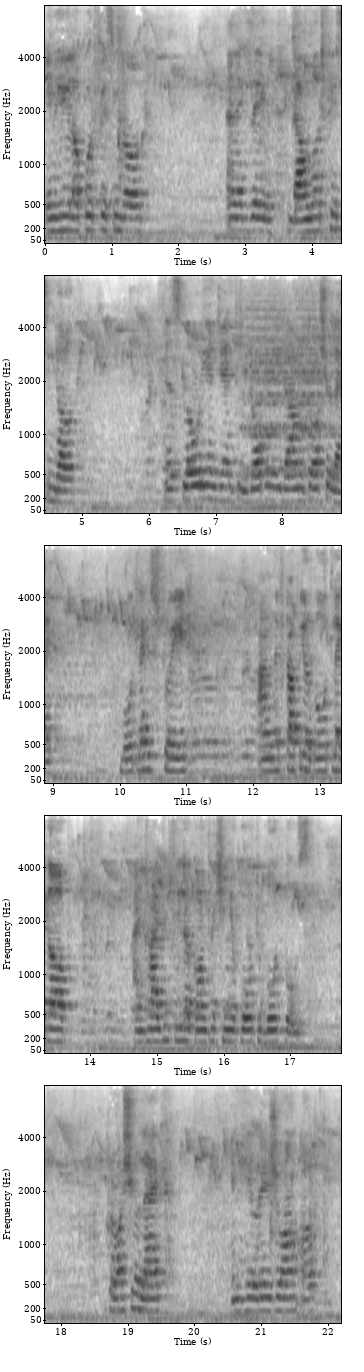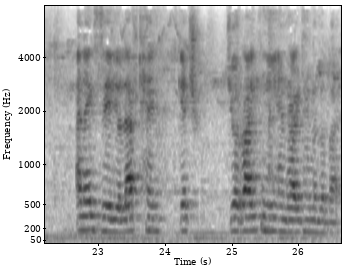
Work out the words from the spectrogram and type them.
Inhale upward facing dog and exhale downward facing dog just slowly and gently drop your knee down cross your leg both legs straight and lift up your both leg up and try to feel a contraction in your core to both pose. Cross your leg, inhale, raise your arm up and exhale your left hand, catch your right knee and right hand on the back.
